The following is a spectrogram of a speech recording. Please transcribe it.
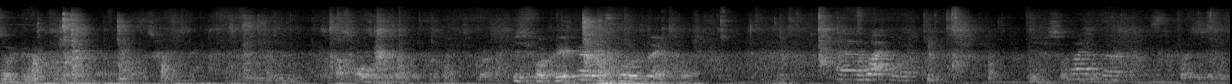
So good. This is for paper or for blackboard? Uh, whiteboard. Whiteboard.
